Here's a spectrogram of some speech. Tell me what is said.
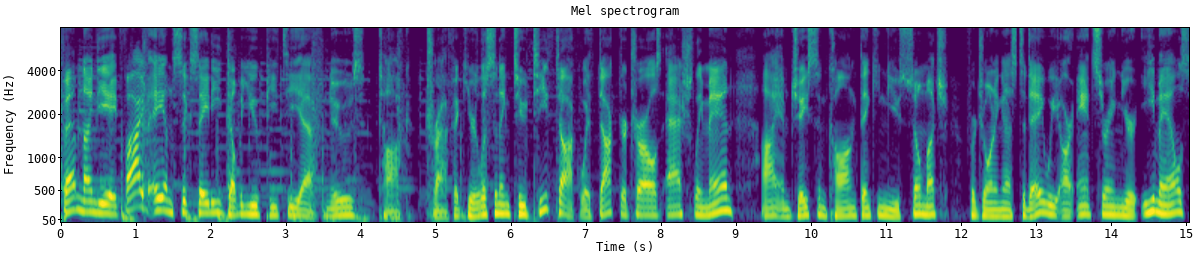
FM 98.5, AM 680, WPTF, News, Talk, Traffic. You're listening to Teeth Talk with Dr. Charles Ashley Mann. I am Jason Kong, thanking you so much for joining us today. We are answering your emails.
